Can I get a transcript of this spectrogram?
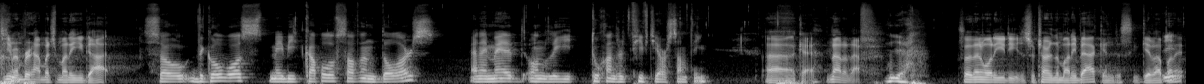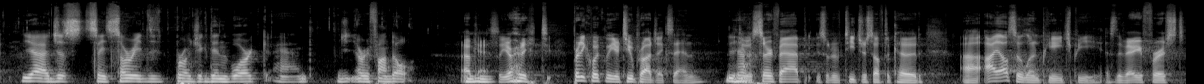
Do you remember how much money you got? So the goal was maybe a couple of thousand dollars, and I made only 250 or something. Uh, okay, not enough. Yeah. So then, what do you do? Just return the money back and just give up on it? Yeah, just say sorry, the project didn't work, and refund all. Okay, so you're already t- pretty quickly. You're two projects in. You Yeah. do a surf app. You sort of teach yourself to code. Uh, I also learned PHP as the very first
